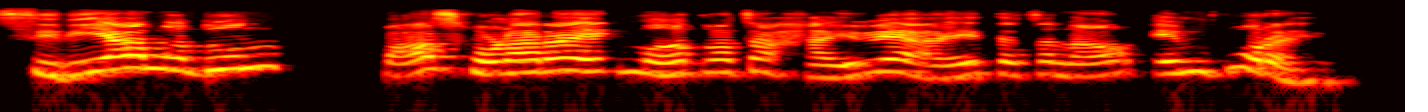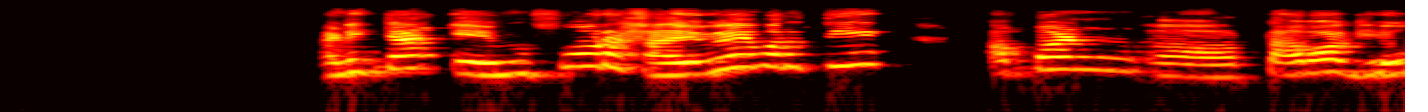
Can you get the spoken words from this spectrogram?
सिरियामधून पास होणारा एक महत्त्वाचा हायवे आहे, त्याचं नाव एम4 आहे. आणि त्या एम्फोर हायवे वरती आपण तावा ताबा घेऊ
